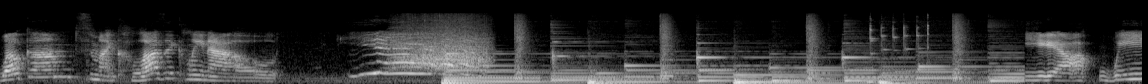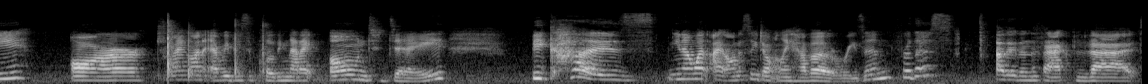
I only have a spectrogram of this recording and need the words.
Welcome to my closet clean out. Yeah! Yeah, we are trying on every piece of clothing that I own today because, you know what, I honestly don't really have a reason for this other than the fact that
